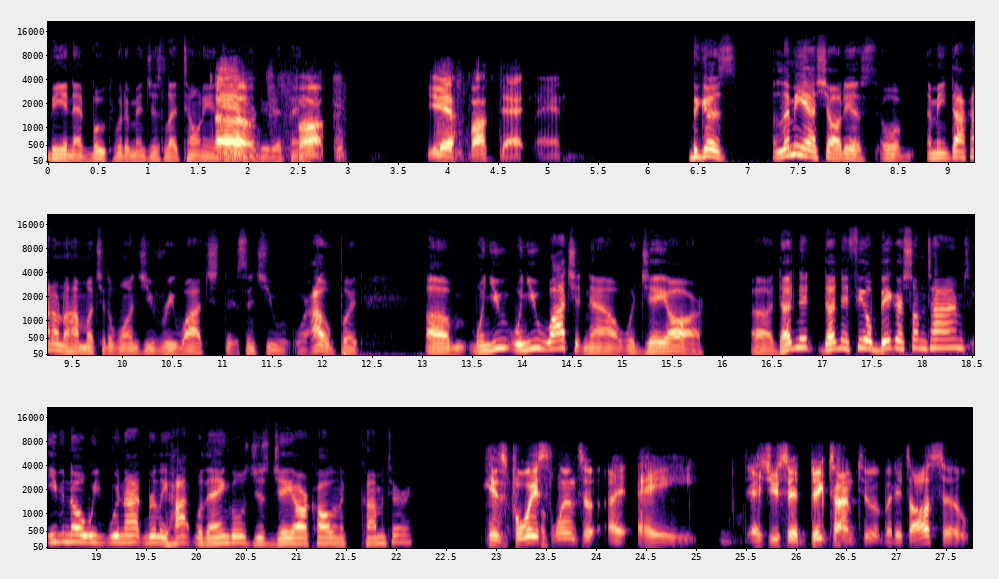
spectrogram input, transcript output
be in that booth with him and just let Tony and JR Oh, do their thing. fuck. Yeah, fuck that, man. Because let me ask y'all this, or I mean, Doc, I don't know how much of the ones you've rewatched that- since you were out, but um, when you when you watch it now with Jr. Uh, doesn't it doesn't it feel bigger sometimes, even though we we're not really hot with angles, just Jr. calling the commentary? his voice lends a, a, a as you said big time to it but it's also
